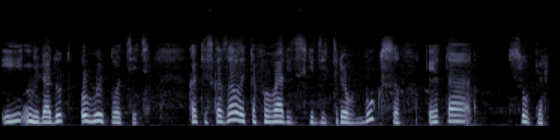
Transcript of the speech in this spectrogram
и не дадут выплатить. Как я сказала, это фаворит среди трех буксов. Это супер.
